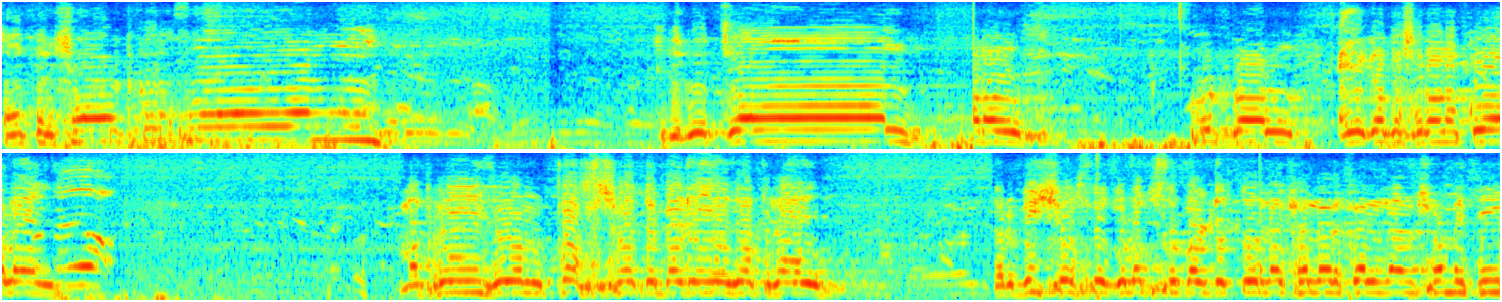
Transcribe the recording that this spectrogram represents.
তাদের শট করেছেন। উজ্জ্বল ফুটবল একাদশের অনুকূলে মাদ্রিজুল পশ্চাতে বেরিয়ে যাত্রায় তার বিশ্বস্ত গ্লোব সুপারটি তোলা খেলার কল্যাণ সমিতি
